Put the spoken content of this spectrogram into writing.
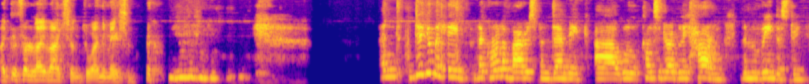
I prefer live action to animation. and do you believe the coronavirus pandemic uh, will considerably harm the movie industry?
